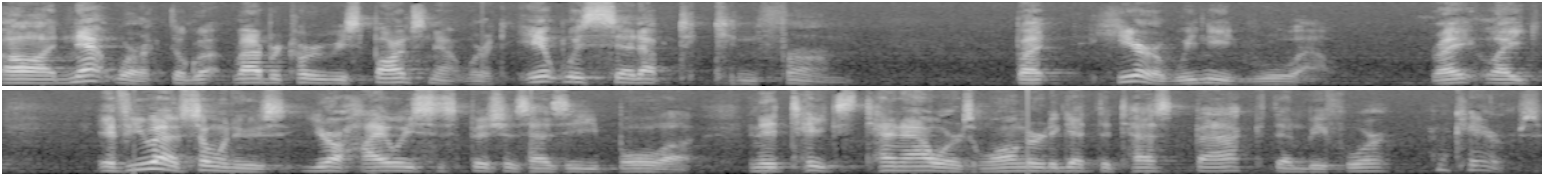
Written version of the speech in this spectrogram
uh, network, the Laboratory Response Network, it was set up to confirm. But here, we need rule out, right? Like, if you have someone who's you're highly suspicious has Ebola, and it takes 10 hours longer to get the test back than before, who cares?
